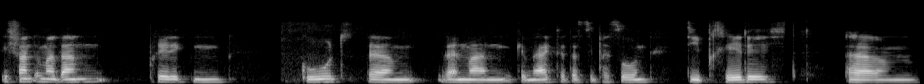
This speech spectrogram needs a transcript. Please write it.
ich fand immer dann Predigten gut, ähm, wenn man gemerkt hat, dass die Person, die predigt, ähm,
